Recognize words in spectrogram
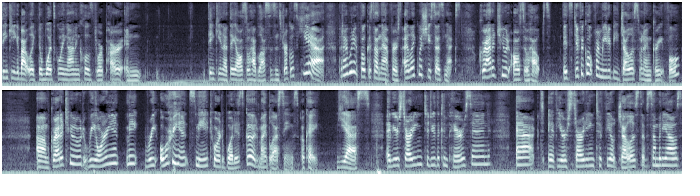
thinking about like the what's going on in closed door part and thinking that they also have losses and struggles. Yeah, but I wouldn't focus on that first. I like what she says next. Gratitude also helps. It's difficult for me to be jealous when I'm grateful. Um, gratitude reorient me, reorients me toward what is good, my blessings. Okay, yes. If you're starting to do the comparison act, if you're starting to feel jealous of somebody else,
